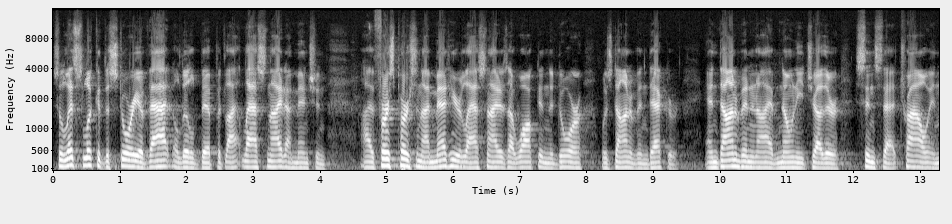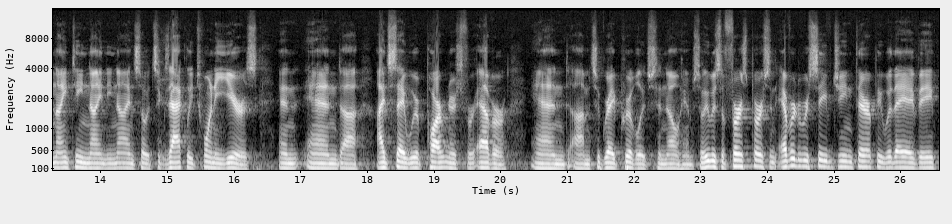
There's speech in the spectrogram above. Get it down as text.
So let's look at the story of that a little bit. But last night I mentioned uh, the first person I met here last night as I walked in the door was Donovan Decker. And Donovan and I have known each other since that trial in 1999, so it's exactly 20 years. And, and uh, I'd say we're partners forever, and um, it's a great privilege to know him. So he was the first person ever to receive gene therapy with AAV,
